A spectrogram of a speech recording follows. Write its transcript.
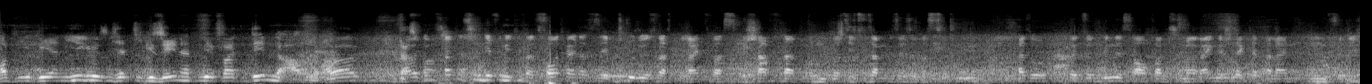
und die wären hier gewesen, ich hätte die gesehen, hätten wir vielleicht mit denen gearbeitet. Aber das Aber du hattest schon definitiv als Vorteil, dass es eben Studio ist, was bereits was geschafft hat und sich zusammengesetzt hat, was zu tun. Also wenn so ein Mindestaufwand schon mal reingesteckt hat, allein um für dich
